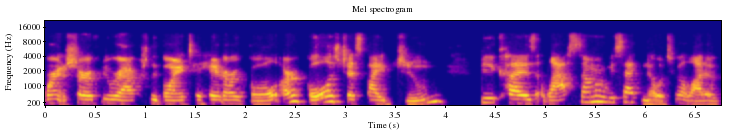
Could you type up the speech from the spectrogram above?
weren't sure if we were actually going to hit our goal. Our goal is just by June because last summer we said no to a lot of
